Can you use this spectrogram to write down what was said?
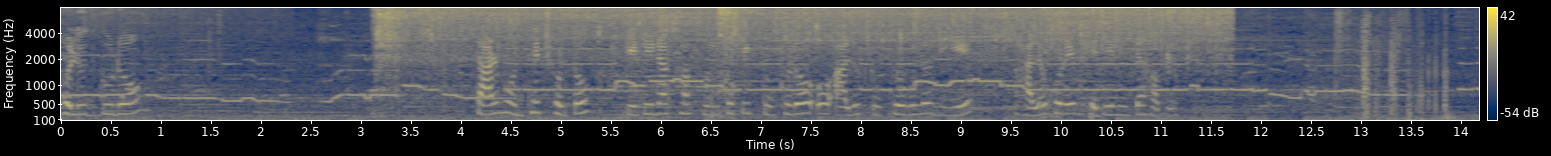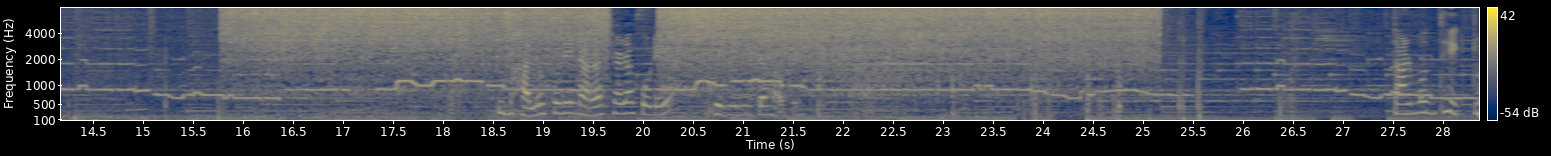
হলুদ গুঁড়ো, তার মধ্যে ছোট কেটে রাখা ফুলকপির টুকরো ও আলুর টুকরোগুলো দিয়ে ভালো করে ভেজে নিতে হবে। একটু ভালো করে নাড়াচাড়া করে ভেজে নিতে হবে। তার মধ্যে একটু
